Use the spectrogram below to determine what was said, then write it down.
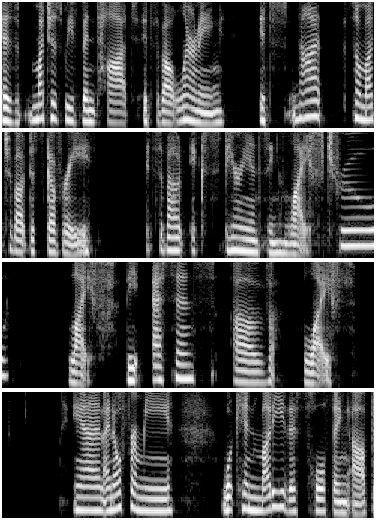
as much as we've been taught it's about learning, it's not so much about discovery. It's about experiencing life, true life, the essence of life. And I know for me, what can muddy this whole thing up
